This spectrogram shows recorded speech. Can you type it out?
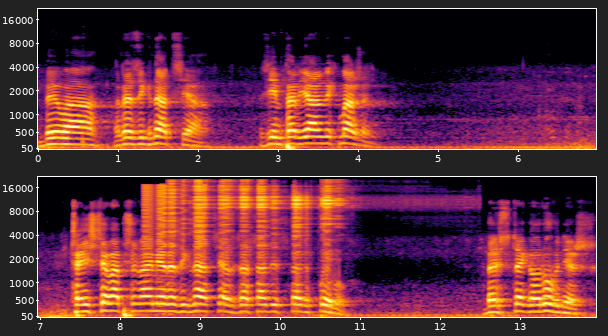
była rezygnacja z imperialnych marzeń. Częściowa przynajmniej rezygnacja z zasady sfer wpływów. Bez tego również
